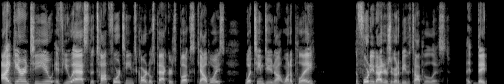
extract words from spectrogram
I guarantee you, if you ask the top four teams Cardinals, Packers, Bucks, Cowboys, what team do you not want to play? The 49ers are going to be the top of the list. Uh, they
